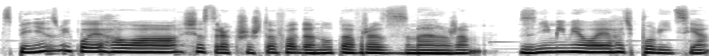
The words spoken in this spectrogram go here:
Z pieniędzmi pojechała siostra Krzysztofa Danuta wraz z mężem. Z nimi miała jechać policja.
